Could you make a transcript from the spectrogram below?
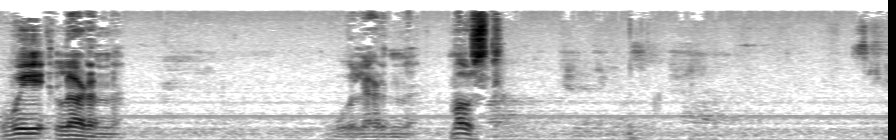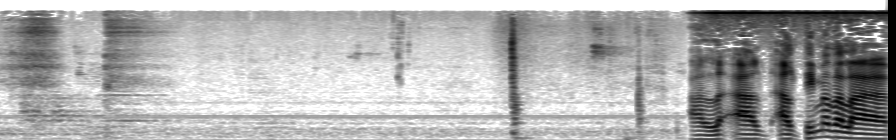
we learn. We learn most. El, el, el tema de la...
